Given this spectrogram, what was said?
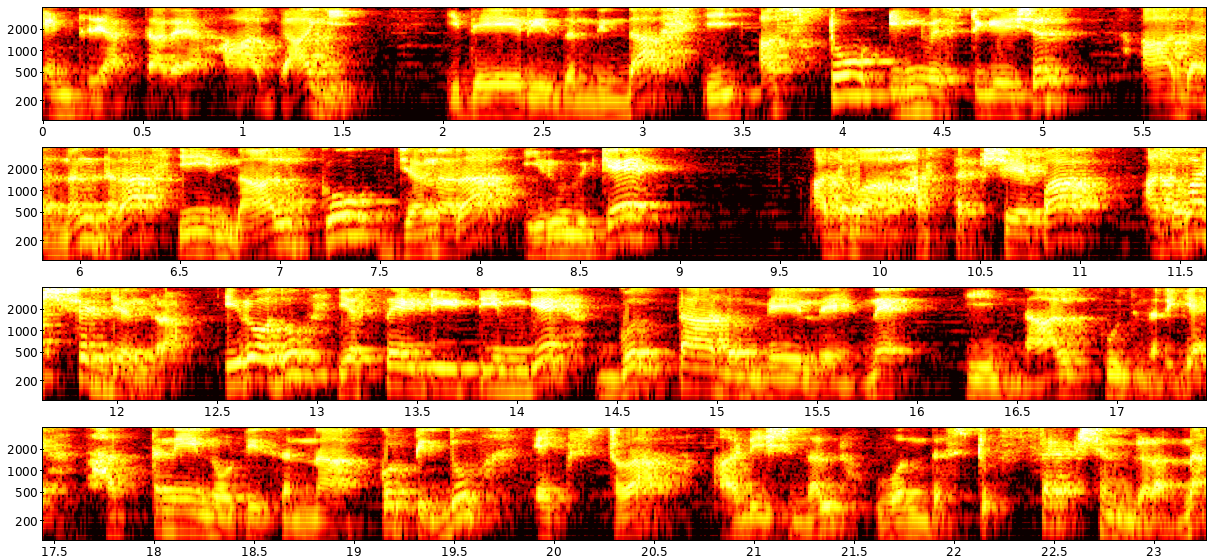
ಎಂಟ್ರಿ ಆಗ್ತಾರೆ. ಹಾಗಾಗಿ ಇದೇ ರೀಸನ್ನಿಂದ ಈ ಅಷ್ಟು ಇನ್ವೆಸ್ಟಿಗೇಷನ್ ಆದ ನಂತರ ಈ ನಾಲ್ಕು ಜನರ ಇರುವಿಕೆ ಅಥವಾ ಹಸ್ತಕ್ಷೇಪ ಅಥವಾ ಷಡ್ಯಂತ್ರ. ಇರೋದು ಎಸ್ ಐ ಟಿ ಟೀಮ್ಗೆ ಗೊತ್ತಾದ ಮೇಲೇನೆ ಈ ನಾಲ್ಕು ಜನರಿಗೆ ಹತ್ತನೇ ನೋಟಿಸನ್ನ ಕೊಟ್ಟಿದ್ದು ಎಕ್ಸ್ಟ್ರಾ ಅಡಿಷನಲ್ ಒಂದಷ್ಟು ಸೆಕ್ಷನ್ಗಳನ್ನು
